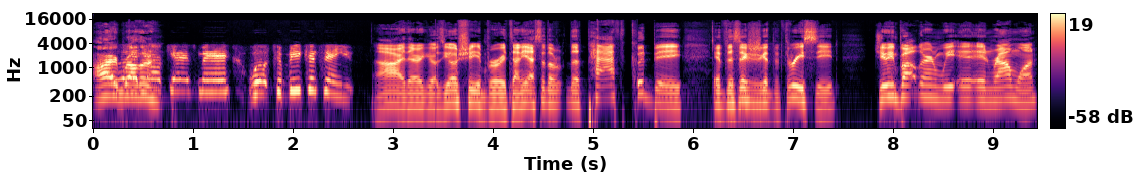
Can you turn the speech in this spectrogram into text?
All right, Love brother. y'all man. Well, to be continued. All right, there he goes. Yoshi and Brewery Town. Yeah, so the the path could be if the Sixers get the three seed, Jimmy Butler in we in round one,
